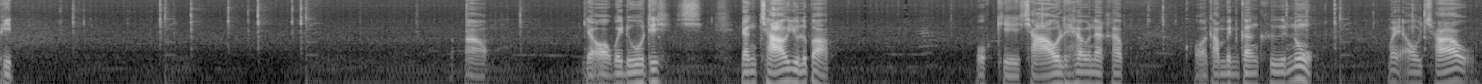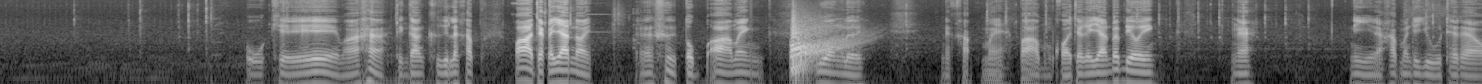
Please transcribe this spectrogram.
ผิดเอาเดี๋ยวออกไปดูที่ยังเช้าอยู่หรือเปล่า โอเคเช้าแล้วนะครับ ขอทำเป็นกลางคืนนู่ไม่เอาเช้า โอเคมาถึงกลางคืนแล้วครับ ป้าจักรยานหน่อยออตบป้าแม่งร่วงเลยนะครับแม่ป้าผมขอจักรยานแป๊บเดียวเองนะนี่นะครับ มันจะอยู่แถว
